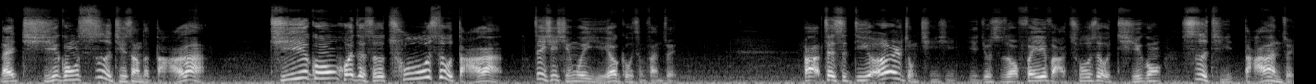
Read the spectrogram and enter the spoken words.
来提供试题上的答案，提供或者是出售答案，这些行为也要构成犯罪。好，这是第二种情形，也就是说非法出售提供试题答案罪。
